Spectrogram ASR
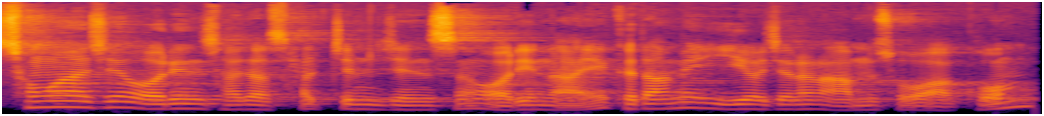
송아지 어린 사자, 살찜 진승, 어린 아이, 그 다음에 이어지는 암소와 곰,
